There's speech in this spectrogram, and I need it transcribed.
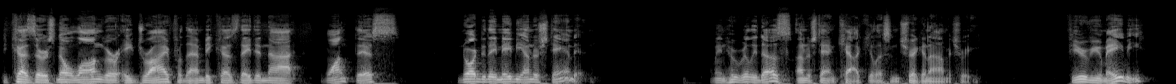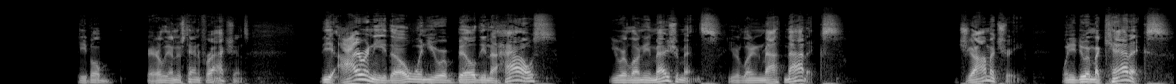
because there's no longer a drive for them because they did not want this, nor do they maybe understand it. I mean, who really does understand calculus and trigonometry? Few of you, maybe. People barely understand fractions. The irony, though, when you were building a house, you were learning measurements, you're learning mathematics, geometry. When you're doing mechanics,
